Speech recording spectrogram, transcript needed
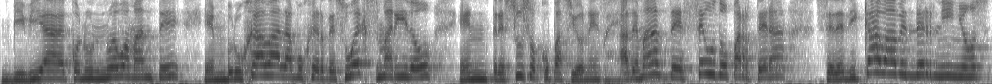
vivía con un nuevo amante, embrujaba a la mujer de su ex marido entre sus ocupaciones, además de pseudo partera, se dedicaba a vender niños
